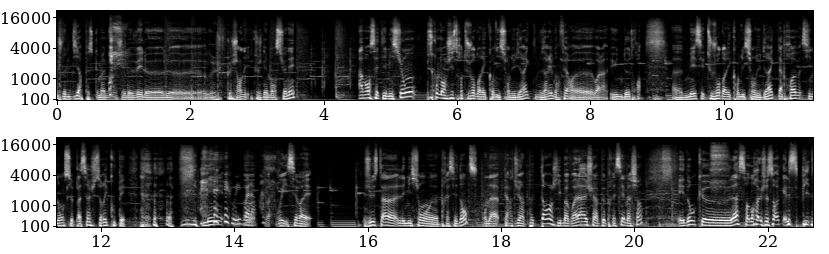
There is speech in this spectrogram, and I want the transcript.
je vais le dire parce que maintenant j'ai levé le, que, que je l'ai mentionné, avant cette émission, puisqu'on enregistre toujours dans les conditions du direct, il nous arrive d'en faire euh, voilà, une, deux, trois. Euh, mais c'est toujours dans les conditions du direct, la preuve, sinon ce passage serait coupé. mais, oui, voilà. oui, c'est vrai juste à l'émission euh, précédente, on a perdu un peu de temps. Je dis bah voilà, je suis un peu pressé, machin. Et donc euh, là, Sandra, je sens qu'elle speed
